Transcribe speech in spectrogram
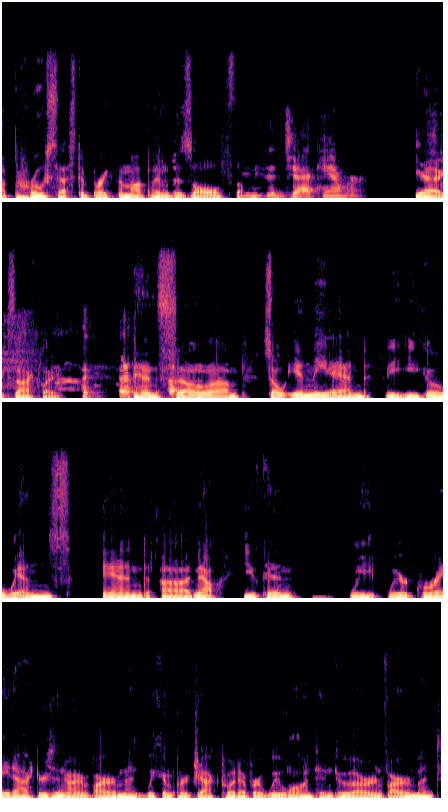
a process to break them up and dissolve them. You need a jackhammer. Yeah, exactly. and so um, so in the end the ego wins and uh, now you can we we're great actors in our environment we can project whatever we want into our environment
